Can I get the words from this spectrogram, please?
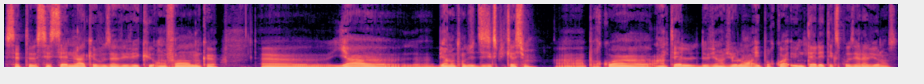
cette ces scènes là que vous avez vécues enfant. Donc il y a euh, bien entendu des explications à pourquoi euh, un tel devient violent et pourquoi une telle est exposée à la violence.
